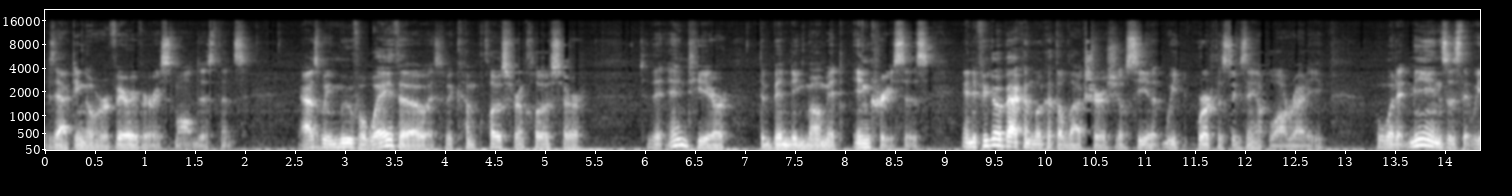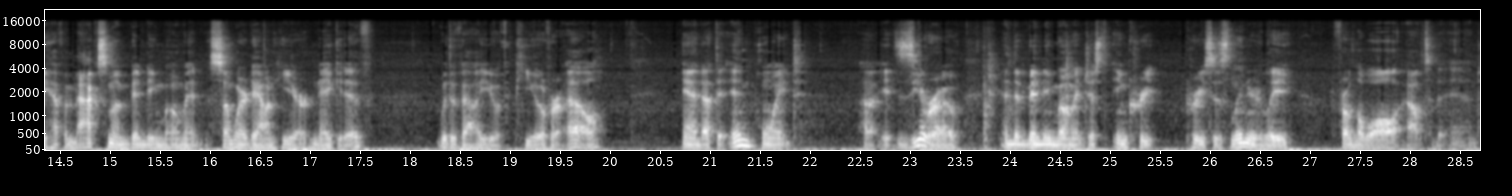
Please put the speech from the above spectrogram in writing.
is acting over a very, very small distance. As we move away though, as we come closer and closer to the end here, the bending moment increases. And if you go back and look at the lectures, you'll see that we worked this example already. But what it means is that we have a maximum bending moment somewhere down here, negative, with a value of P over L. And at the end point, uh, it's zero, and the bending moment just incre increases linearly from the wall out to the end.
